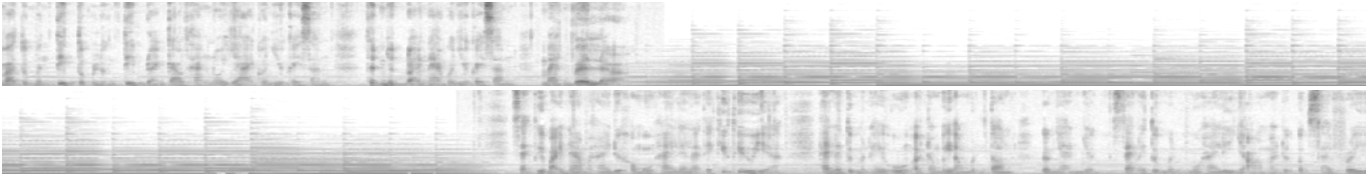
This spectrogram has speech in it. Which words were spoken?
và tụi mình tiếp tục lượn tiếp đoạn cao thắng nối dài có nhiều cây xanh thích nhất đoạn nào có nhiều cây xanh mát VL sáng thứ bảy nào mà hai đứa không uống hai lên là thấy thiếu thiếu gì á hai nên tụi mình hay uống ở trong Ion Bình Tân gần nhà anh Nhật sáng nay tụi mình mua hai ly nhỏ mà được upside free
